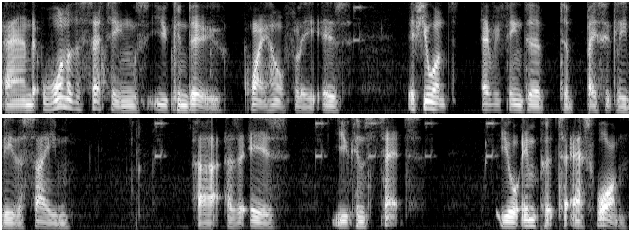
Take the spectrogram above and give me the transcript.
And one of the settings you can do quite helpfully is if you want everything to, to basically be the same uh, as it is, you can set your input to S1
